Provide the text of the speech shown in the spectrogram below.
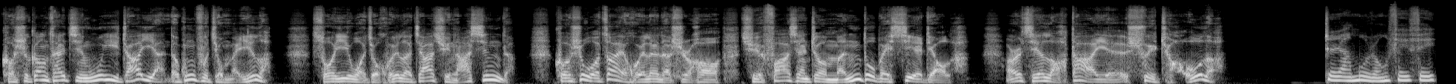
可是刚才进屋一眨眼的功夫就没了，所以我就回了家去拿新的。可是我再回来的时候，却发现这门都被卸掉了，而且老大爷睡着了。”这让慕容菲菲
